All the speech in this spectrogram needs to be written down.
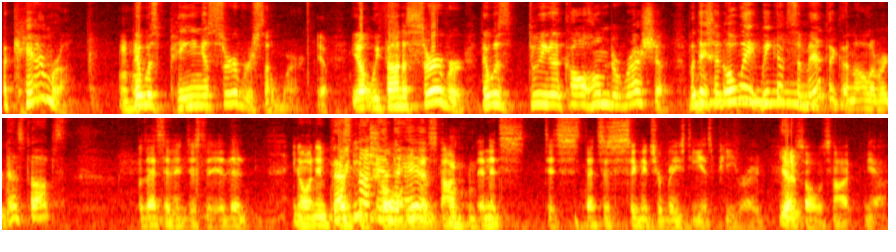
a camera. That was pinging a server somewhere. Mm-hmm. Yep. You know, we found a server that was doing a call home to Russia. But they said, oh, wait, we got Symantec on all of our desktops. But that's an, just, uh, that, you know, an endpoint That's not control. I mean, end-to-end. That's not, and it's, it's, that's a signature-based ESP, right? Yeah. So it's not, yeah.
